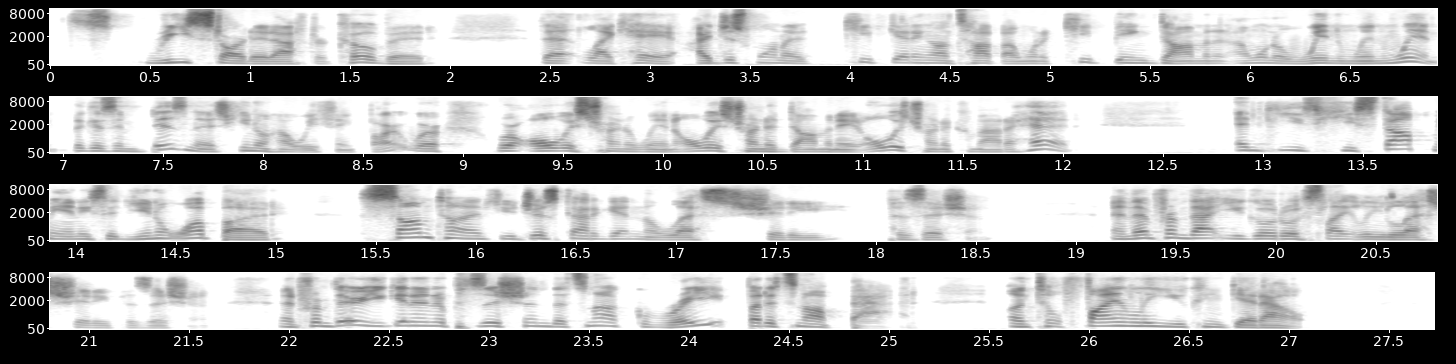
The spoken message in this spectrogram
restarted after COVID that, like, hey, I just want to keep getting on top. I want to keep being dominant. I want to win, win, win. Because in business, you know how we think, Bart. We're we're always trying to win, always trying to dominate, always trying to come out ahead. And he's he stopped me and he said, you know what, bud? Sometimes you just got to get in a less shitty position. And then from that, you go to a slightly less shitty position. And from there, you get in a position that's not great, but it's not bad until finally you can get out.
